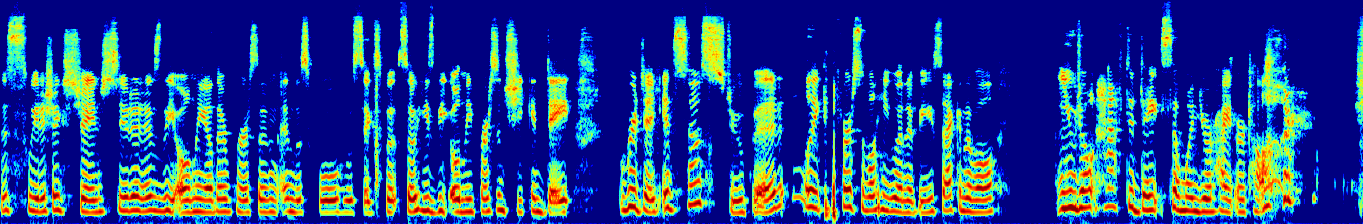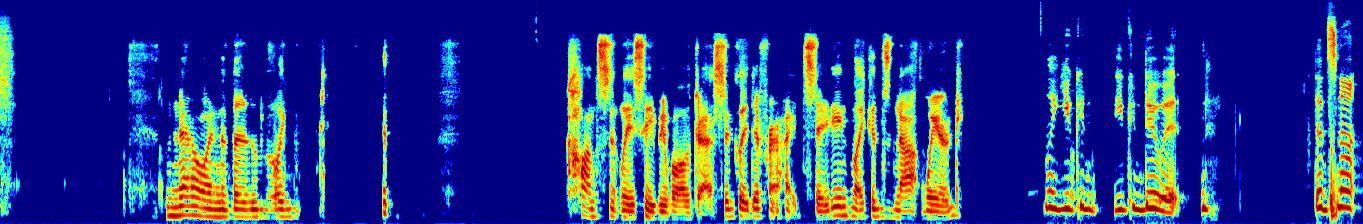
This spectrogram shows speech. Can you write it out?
this Swedish exchange student is the only other person in the school who's six foot, so he's the only person she can date. Ridiculous. It's so stupid. Like, first of all, he wouldn't be. Second of all, you don't have to date someone your height or taller. no and the like constantly see people of drastically different heights dating like it's not weird like you can you can do it that's not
